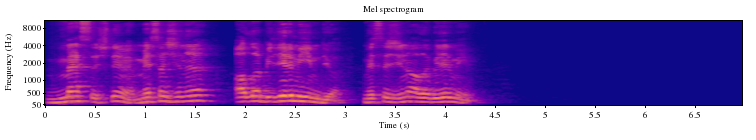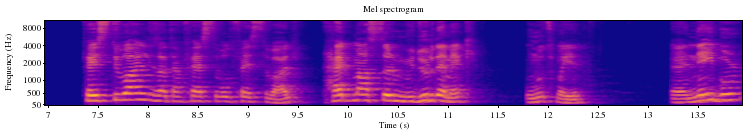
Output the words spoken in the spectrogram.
message değil mi? Mesajını alabilir miyim diyor. Mesajını alabilir miyim? Festival zaten festival festival. Headmaster müdür demek. Unutmayın. E, neighbor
